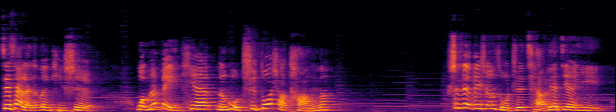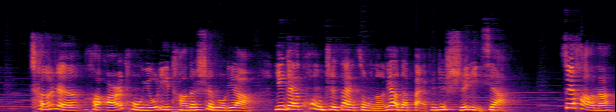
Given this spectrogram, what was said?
接下来的问题是，我们每天能够吃多少糖呢？世界卫生组织强烈建议，成人和儿童游离糖的摄入量应该控制在总能量的百分之十以下，最好呢。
